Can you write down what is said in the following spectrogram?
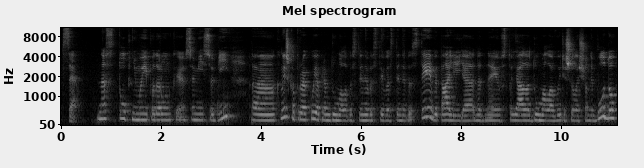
Все. Наступні мої подарунки самій собі. Е, Книжка, про яку я прям думала вести, не вести, вести, не вести. В Італії я над нею стояла, думала, вирішила, що не буду.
